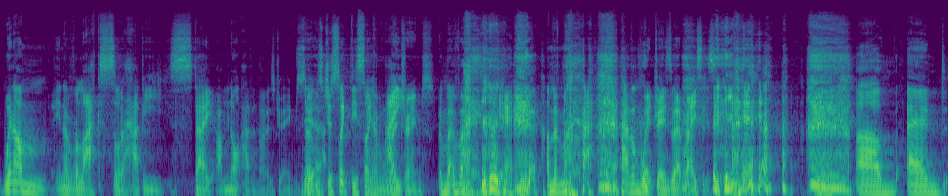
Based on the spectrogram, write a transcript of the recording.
When I'm in a relaxed, sort of happy state, I'm not having those dreams. So it was just like this, like having wet dreams. yeah, I'm having wet dreams about races. um, and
